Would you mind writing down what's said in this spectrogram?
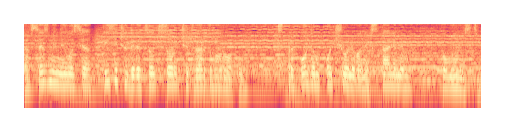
Та все змінилося 1944 року з приходом очолюваних Сталіним комуністів.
